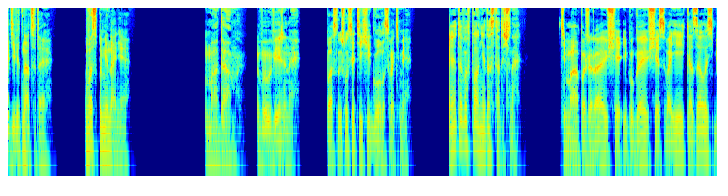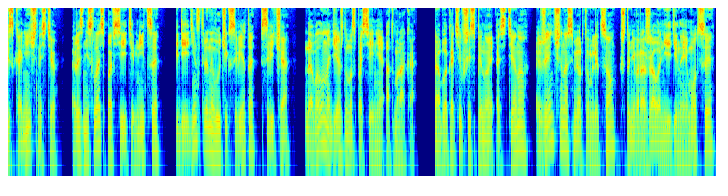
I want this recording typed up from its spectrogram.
19. Воспоминания. «Мадам, вы уверены?» Послышался тихий голос во тьме. «Этого вполне достаточно». Тьма, пожирающая и пугающая своей, казалось, бесконечностью, разнеслась по всей темнице, где единственный лучик света, свеча, давал надежду на спасение от мрака. Облокотившись спиной о стену, женщина с мертвым лицом, что не выражала ни единой эмоции,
